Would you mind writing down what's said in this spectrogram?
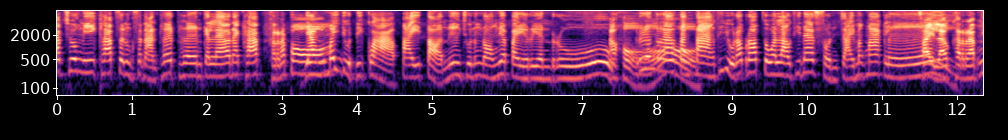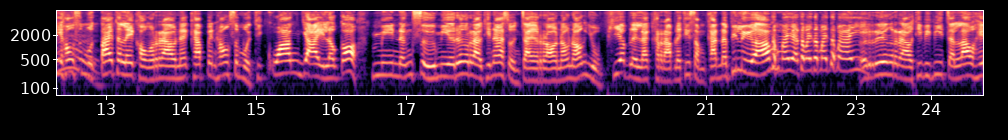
ครับ ช่วงนี้ครับสนุกสนานเพลิดเพลินกันแล้วนะครับ ครับผมยังไม่หยุดดีกว่าไปต่อเนื่องชวนน้องๆเนี่ยไปเรียนรู้โอ้โหเรื่องราวต่างๆ ที่อยู่รอบๆตัวเราที่น่าสนใจมากๆเลย ใช่แล้วครับที่ห้องสมุดใต้ทะเลของเรานะครับ เป็นห้องสมุดที่กว้างใหญ่แล้วก็มีหนังสือมีเรื่องราวที่น่าสนใจรอน้องๆ อยู่เพียบเลยละครับ และที่สำคัญนะพี่เหลือมทำไมอะทำไมทำไมทำไม เรื่องราวที่พี่ๆจะเล่าให้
